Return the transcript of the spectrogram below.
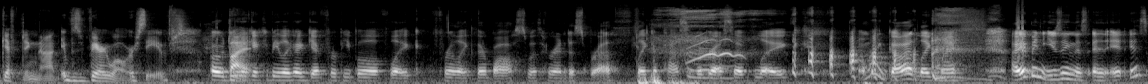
gifting that. It was very well received. Oh, do you but- think it could be like a gift for people if like for like their boss with horrendous breath, like a passive aggressive like oh my god, like my I have been using this and it is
